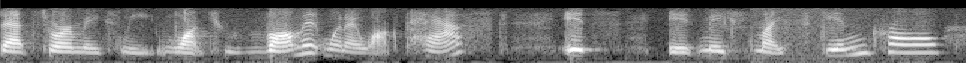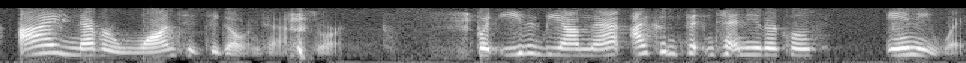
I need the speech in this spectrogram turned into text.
That store makes me want to vomit when I walk past. It's it makes my skin crawl. I never wanted to go into that store. But even beyond that, I couldn't fit into any of their clothes anyway.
